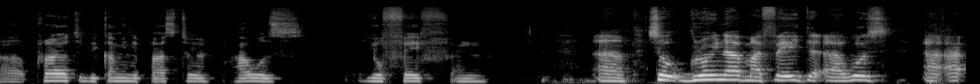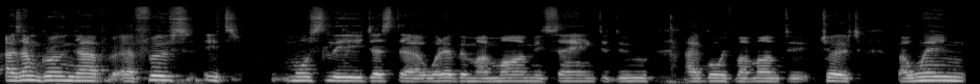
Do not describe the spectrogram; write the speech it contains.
uh, prior to becoming a pastor how was your faith and uh, so growing up my faith uh, was uh, as i'm growing up uh, first it's mostly just uh, whatever my mom is saying to do i go with my mom to church. But when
